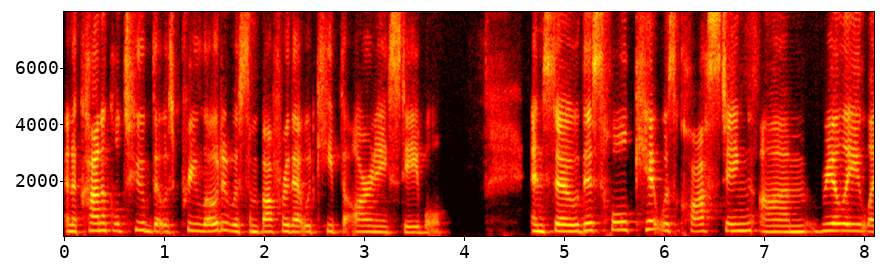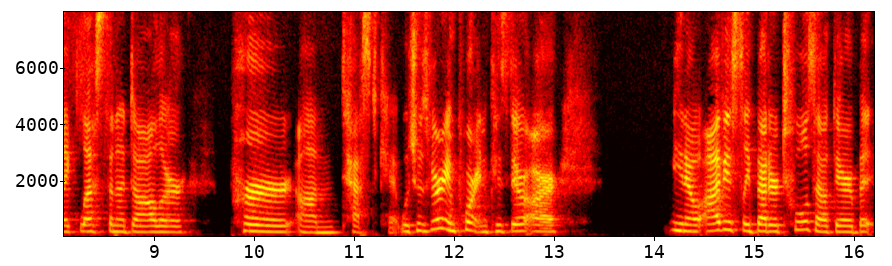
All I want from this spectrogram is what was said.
and a conical tube that was preloaded with some buffer that would keep the RNA stable. And so this whole kit was costing um, really like less than a dollar per um, test kit, which was very important because there are you know, obviously better tools out there, but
